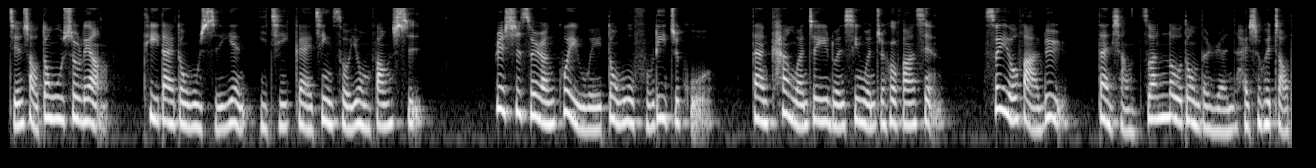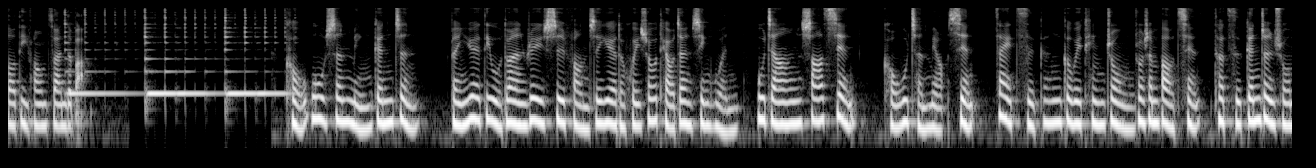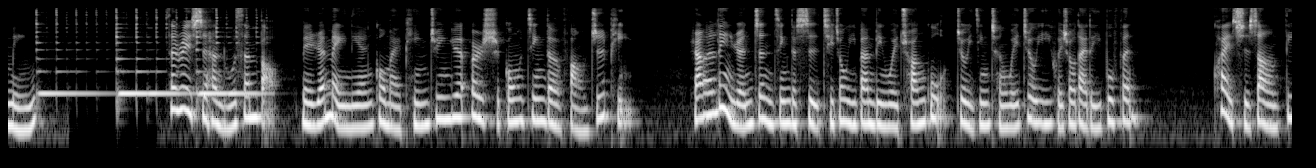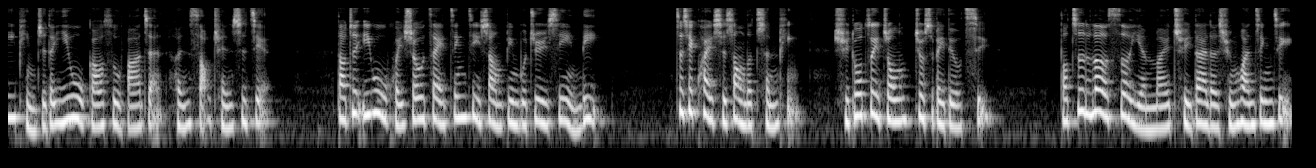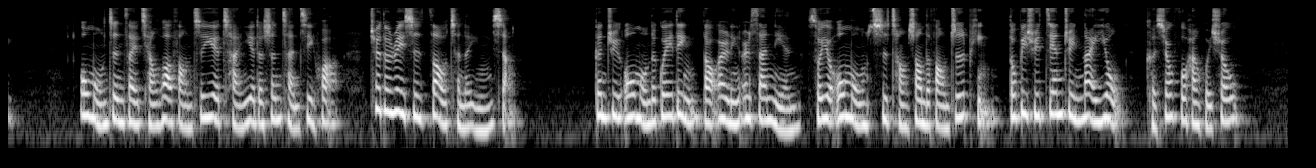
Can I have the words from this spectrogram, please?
减少动物数量、替代动物实验以及改进所用方式。瑞士虽然贵为动物福利之国，但看完这一轮新闻之后，发现虽有法律，但想钻漏洞的人还是会找到地方钻的吧。口误声明更正：本月第五段瑞士纺织业的回收挑战新闻，误将纱线口误成秒线，在此跟各位听众说声抱歉，特此更正说明。在瑞士和卢森堡，每人每年购买平均约二十公斤的纺织品。然而，令人震惊的是，其中一半并未穿过，就已经成为旧衣回收袋的一部分。快时尚、低品质的衣物高速发展，横扫全世界，导致衣物回收在经济上并不具吸引力。这些快时尚的成品，许多最终就是被丢弃，导致垃圾掩埋取代了循环经济。欧盟正在强化纺织业产业的生产计划，却对瑞士造成了影响。根据欧盟的规定，到二零二三年，所有欧盟市场上的纺织品都必须兼具耐用、可修复和回收，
